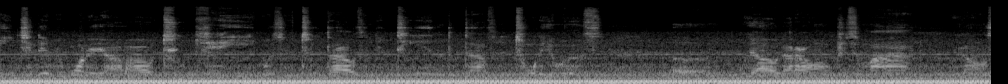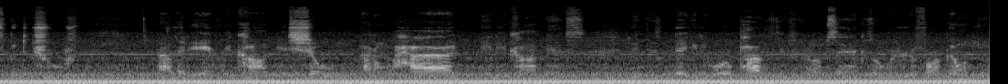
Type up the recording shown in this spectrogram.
Each and every one of y'all, all 2K, was it 2010, 2020 of us. Uh, we all got our own peace of mind. We all speak the truth. I let every comment show. I don't hide any comments if it's negative or positive. You know what I'm saying? Because over here at Fargonia,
